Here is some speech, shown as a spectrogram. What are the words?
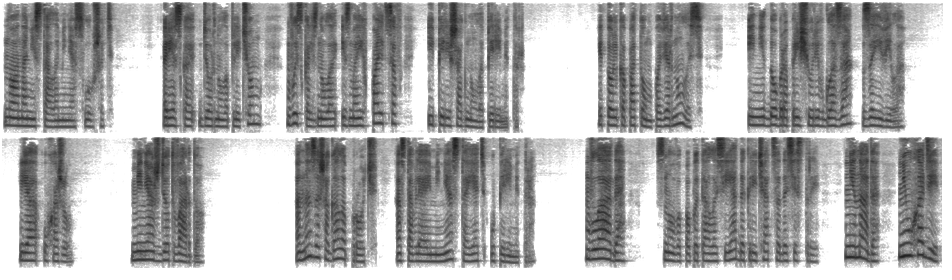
но она не стала меня слушать. Резко дернула плечом, выскользнула из моих пальцев и перешагнула периметр и только потом повернулась и, недобро прищурив глаза, заявила. «Я ухожу. Меня ждет Вардо». Она зашагала прочь, оставляя меня стоять у периметра. «Влада!» — снова попыталась я докричаться до сестры. «Не надо! Не уходи!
